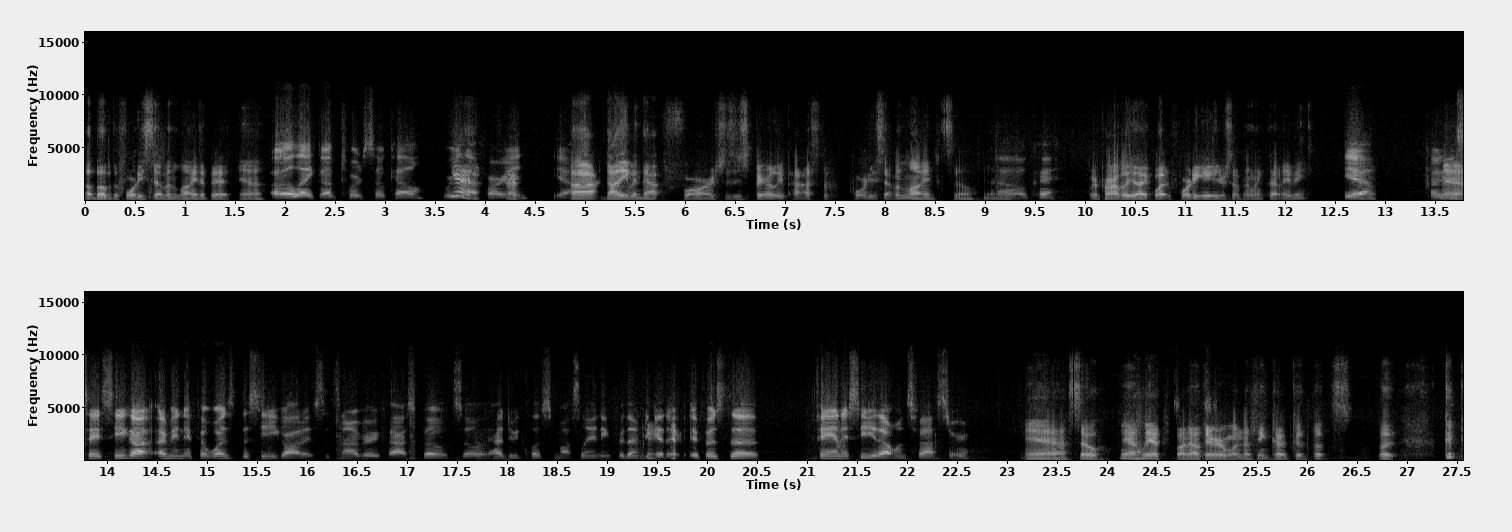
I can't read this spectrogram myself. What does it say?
above the 47 line a bit. Yeah. Oh, like up towards SoCal? Were you Yeah, that far that- in? Yeah. Uh, not even that far. It's just barely past the 47 line. So yeah, oh, okay. we're probably like what 48 or something like that, maybe. Yeah. I was Yeah. gonna say Sea God. I mean, if it was the Sea Goddess, it's not a very fast boat, so it had to be close to Moss Landing for them to get it. If it was the Fantasy, that one's faster. Yeah. So yeah, we had fun out there. Everyone I think got good looks, but good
